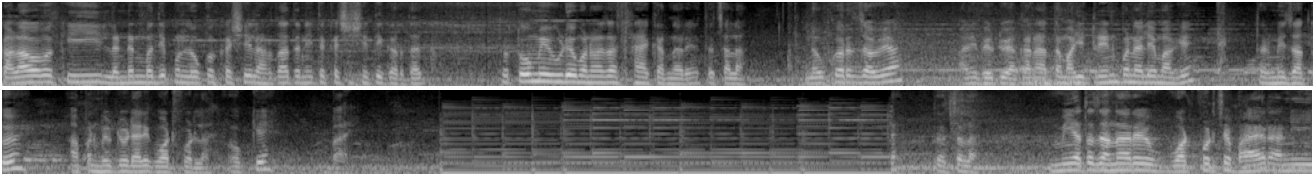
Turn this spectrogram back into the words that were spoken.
कळावं की लंडनमध्ये पण लोक कसे राहतात आणि ते कशी शेती करतात. तर तो मी व्हिडिओ बनवायचा ट्राय करणार आहे. तर चला लवकरच जाऊया आणि भेटूया. कारण आता माझी ट्रेन पण आली आहे मागे. तर मी जातोय. आपण भेटूया डायरेक्ट वॉटफोर्डला ओके बाय तर चला मी आता जाणार आहे वॉटफोर्डच्या बाहेर आणि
